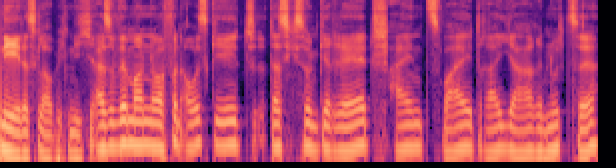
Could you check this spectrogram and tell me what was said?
Nee, das glaube ich nicht. Also wenn man davon ausgeht, dass ich so ein Gerät ein, zwei, drei Jahre nutze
